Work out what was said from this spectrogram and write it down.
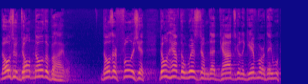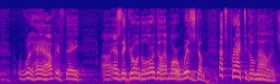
Those who don't know the Bible, those are foolish yet, don't have the wisdom that God's going to give them, or they w- would have if they, uh, as they grow in the Lord, they'll have more wisdom. That's practical knowledge.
